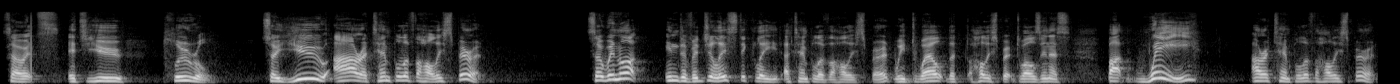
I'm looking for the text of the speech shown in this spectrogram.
So it's, it's you plural. So you are a temple of the Holy Spirit. So we're not individualistically a temple of the Holy Spirit. We dwell, the Holy Spirit dwells in us. But we are a temple of the Holy Spirit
